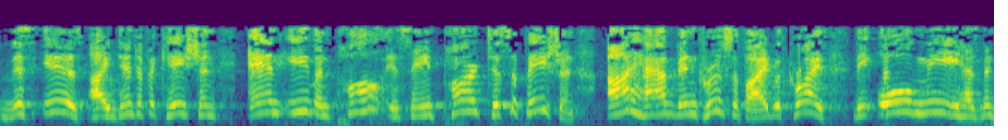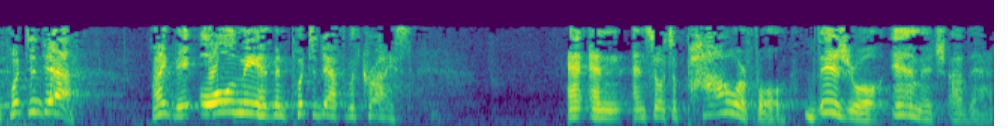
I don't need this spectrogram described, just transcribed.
this is identification and even Paul is saying participation. I have been crucified with Christ. The old me has been put to death. Right? The old me has been put to death with Christ. And, and, and, so it's a powerful visual image of that.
